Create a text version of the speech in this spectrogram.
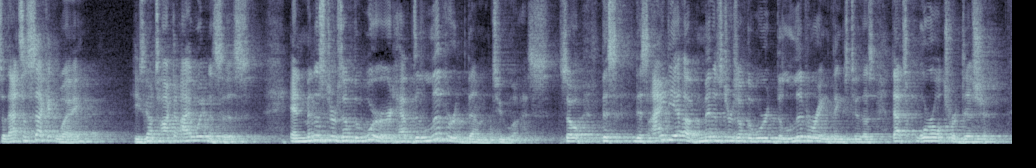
so that's a second way. He's going to talk to eyewitnesses, and ministers of the word have delivered them to us. So this, this idea of ministers of the word delivering things to us, that's oral tradition.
